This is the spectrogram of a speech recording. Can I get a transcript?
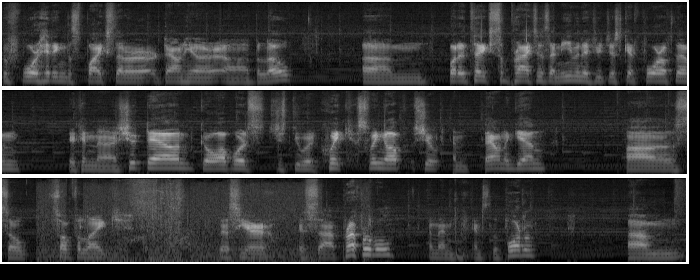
before hitting the spikes that are down here uh, below. Um, but it takes some practice, and even if you just get four of them, you can uh, shoot down, go upwards, just do a quick swing up, shoot, and down again. Uh, so something like this here is uh, preferable, and then into the portal. Um,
